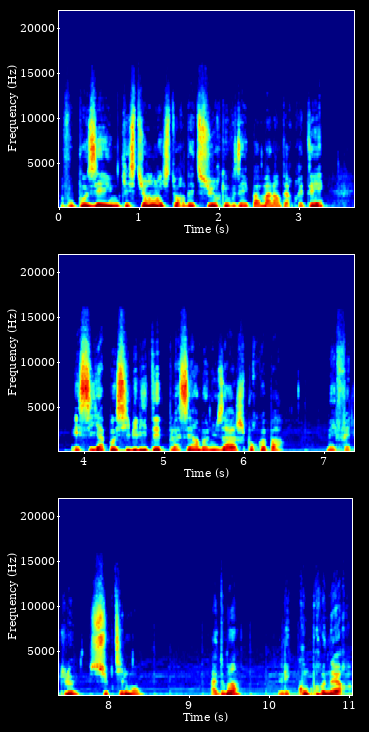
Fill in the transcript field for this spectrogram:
vous posez une question histoire d'être sûr que vous n'avez pas mal interprété, et s'il y a possibilité de placer un bon usage, pourquoi pas. Mais faites-le subtilement. À demain, les compreneurs.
